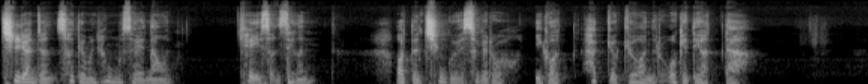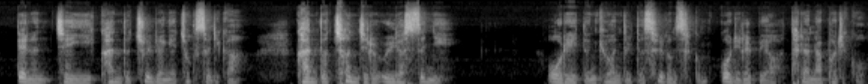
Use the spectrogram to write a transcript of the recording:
7년 전 서대문 형무소에 나온 K 선생은 어떤 친구의 소개로 이곳 학교 교원으로 오게 되었다. 때는 제2 간도 출병의 족소리가 간도 천지를 울렸으니 오래 있던 교원들도 슬금슬금 꼬리를 빼어 달아나 버리고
